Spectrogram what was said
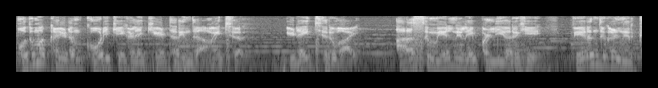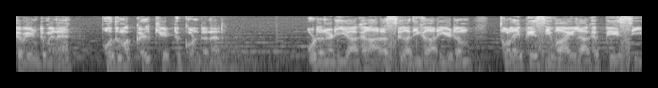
பொதுமக்களிடம் கோரிக்கைகளை கேட்டறிந்த அமைச்சர் இடைச்செருவாய் அரசு மேல்நிலைப் பள்ளி அருகே பேருந்துகள் நிற்க வேண்டும் என பொதுமக்கள் கேட்டுக்கொண்டனர். உடனடியாக அரசு அதிகாரியிடம் தொலைபேசி வாயிலாக பேசி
